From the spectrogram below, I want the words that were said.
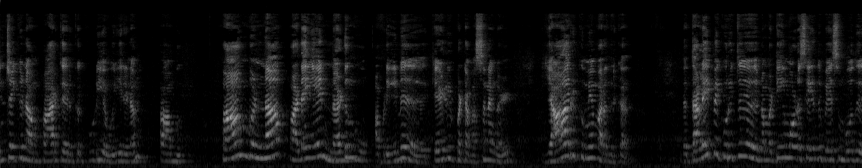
இன்றைக்கு நாம் பார்க்க இருக்கக்கூடிய உயிரினம் பாம்பு. பாம்புன்னா படையே நடுங்கும் அப்படின்னு கேள்விப்பட்ட வசனங்கள் யாருக்குமே மறந்திருக்காது. இந்த தலைப்பை குறித்து நம்ம டீமோட சேர்ந்து பேசும்போது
